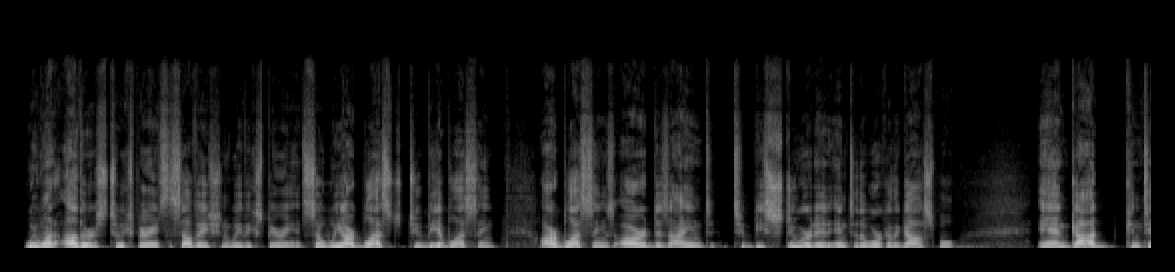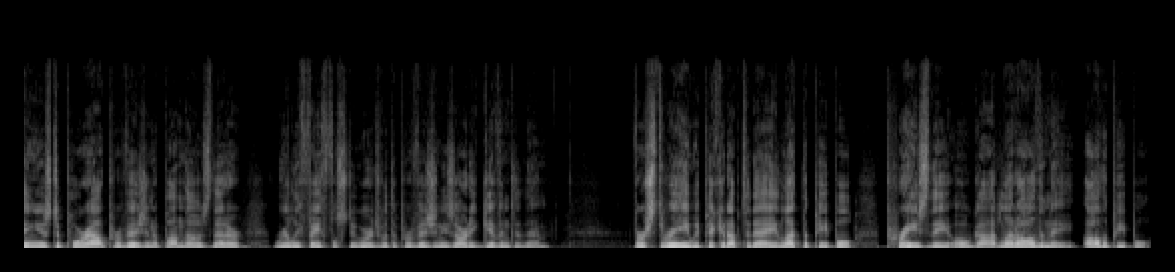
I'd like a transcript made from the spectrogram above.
We want others to experience the salvation we've experienced. So we are blessed to be a blessing. Our blessings are designed to be stewarded into the work of the gospel. And God continues to pour out provision upon those that are really faithful stewards with the provision He's already given to them. Verse 3, we pick it up today. Let the people praise thee, O God. Let all the, all the people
